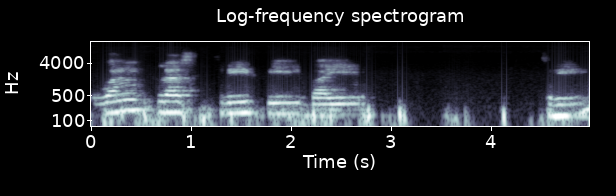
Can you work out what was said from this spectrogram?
1 plus 3p by 3,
